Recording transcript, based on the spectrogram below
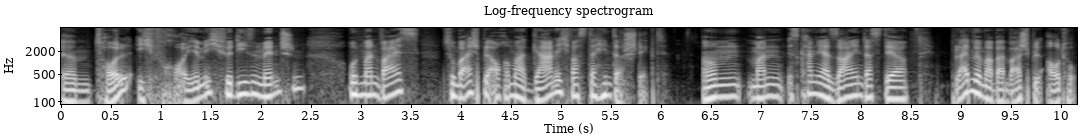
ähm, toll, ich freue mich für diesen Menschen und man weiß zum Beispiel auch immer gar nicht, was dahinter steckt. Ähm, man, es kann ja sein, dass der, bleiben wir mal beim Beispiel Auto.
